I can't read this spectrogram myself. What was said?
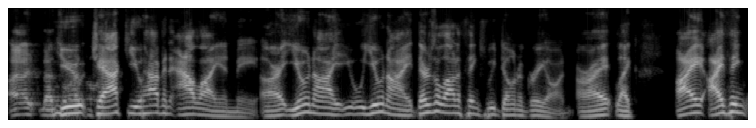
I that's you, Jack. You have an ally in me. All right, you and I, you, you and I. There's a lot of things we don't agree on. All right, like I I think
